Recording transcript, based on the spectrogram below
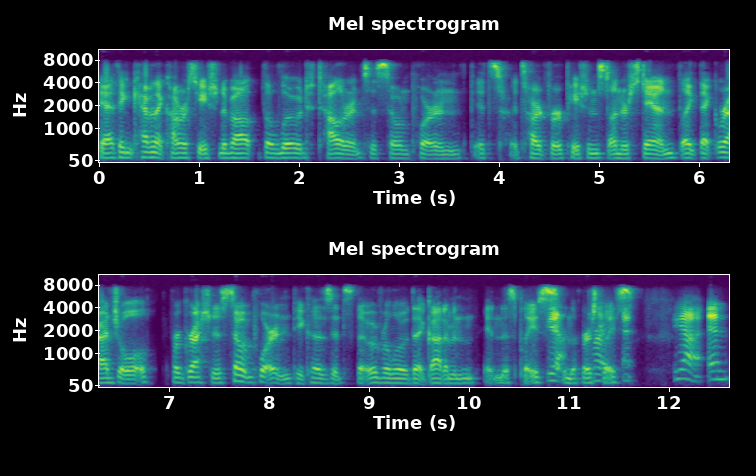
Yeah, I think having that conversation about the load tolerance is so important. It's it's hard for patients to understand. Like that gradual progression is so important because it's the overload that got them in in this place yeah, in the first right. place. And, yeah, and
